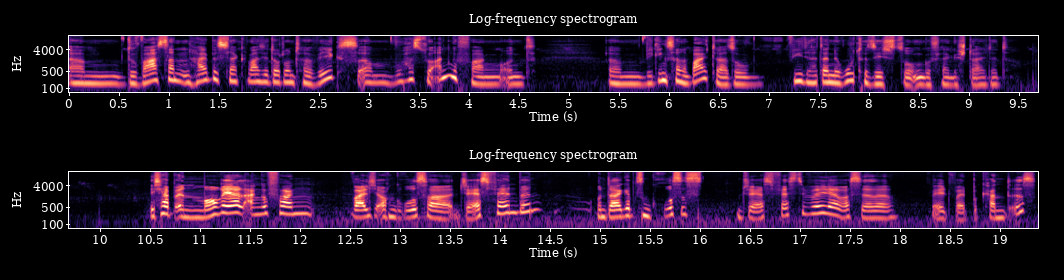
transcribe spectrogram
Ähm, du warst dann ein halbes Jahr quasi dort unterwegs. Ähm, wo hast du angefangen und ähm, wie ging es dann weiter? Also wie hat deine Route sich so ungefähr gestaltet? Ich habe in Montreal angefangen, weil ich auch ein großer Jazz-Fan bin. Und da gibt es ein großes Jazz-Festival, ja, was ja weltweit bekannt ist.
